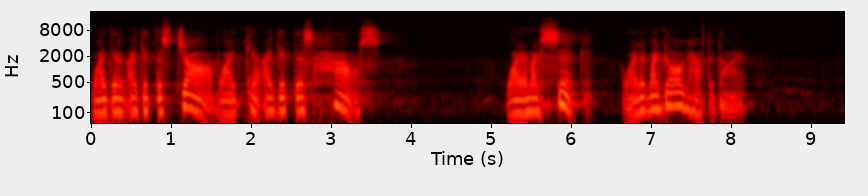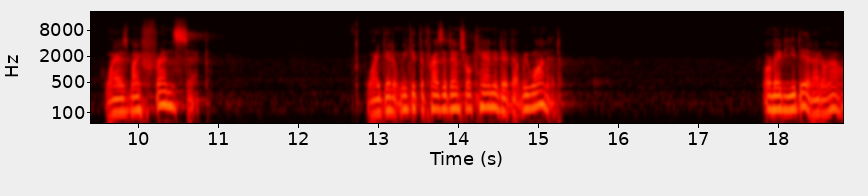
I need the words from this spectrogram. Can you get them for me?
Why didn't I get this job? Why can't I get this house? Why am I sick? Why did my dog have to die? Why is my friend sick? Why didn't we get the presidential candidate that we wanted? Or maybe you did, I don't know.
